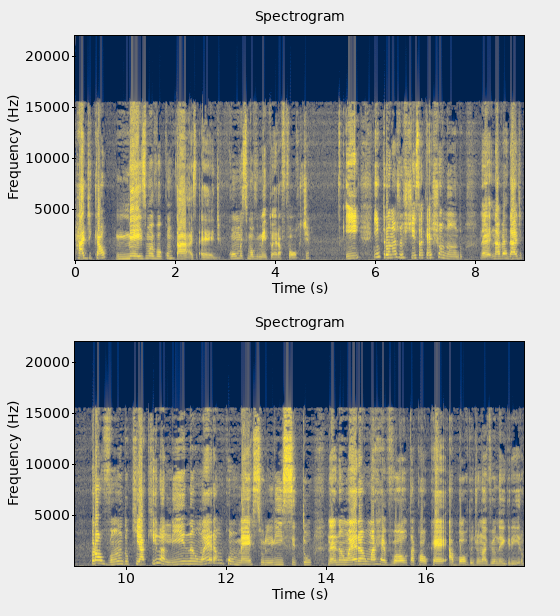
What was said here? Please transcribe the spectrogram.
Radical mesmo, eu vou contar é, de como esse movimento era forte e entrou na justiça questionando, né, na verdade, provando que aquilo ali não era um comércio lícito, né? não era uma revolta qualquer a bordo de um navio negreiro.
